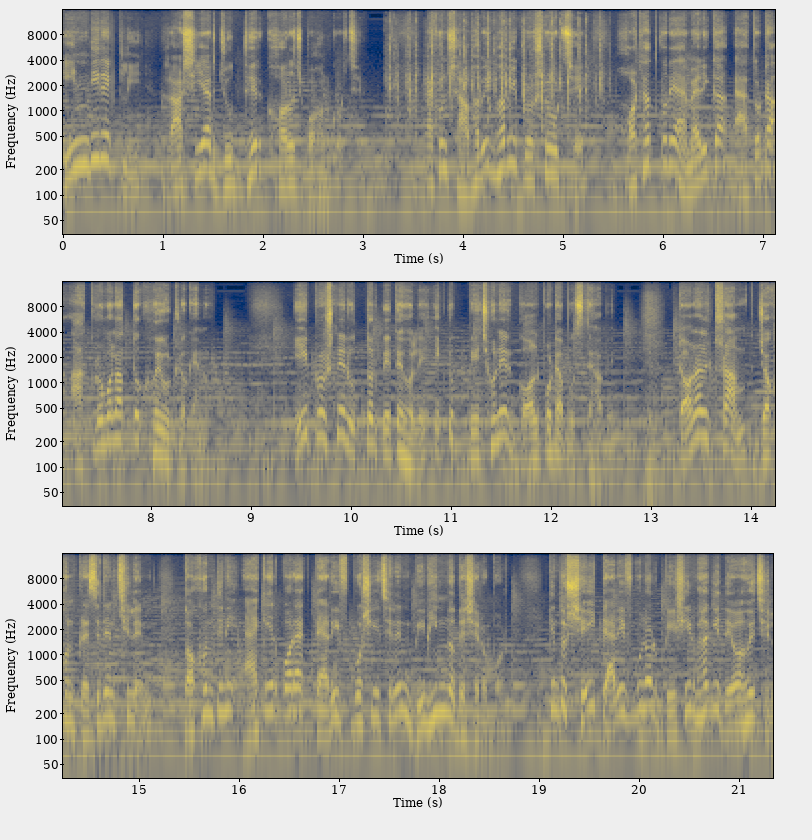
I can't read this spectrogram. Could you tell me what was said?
ইনডিরেক্টলি রাশিয়ার যুদ্ধের খরচ বহন করছে। এখন স্বাভাবিকভাবেই প্রশ্ন উঠছে, হঠাৎ করে আমেরিকা এতটা আক্রমণাত্মক হয়ে উঠল কেন? এই প্রশ্নের উত্তর পেতে হলে একটু পেছনের গল্পটা বুঝতে হবে। ডোনাল্ড ট্রাম্প যখন প্রেসিডেন্ট ছিলেন, তখন তিনি একের পর এক ট্যারিফ বসিয়েছিলেন বিভিন্ন দেশের ওপর। কিন্তু সেই ট্যারিফগুলোর বেশিরভাগই দেওয়া হয়েছিল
